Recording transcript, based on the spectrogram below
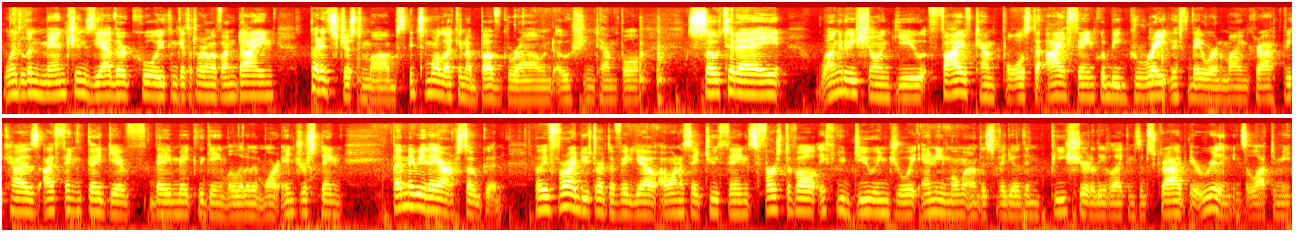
Woodland Mansions, yeah, they're cool. You can get the Totem of Undying, but it's just mobs. It's more like an above ground ocean temple. So today, I'm going to be showing you five temples that I think would be great if they were in Minecraft because I think they give they make the game a little bit more interesting but maybe they aren't so good. But before I do start the video, I want to say two things. First of all, if you do enjoy any moment of this video, then be sure to leave a like and subscribe. It really means a lot to me.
